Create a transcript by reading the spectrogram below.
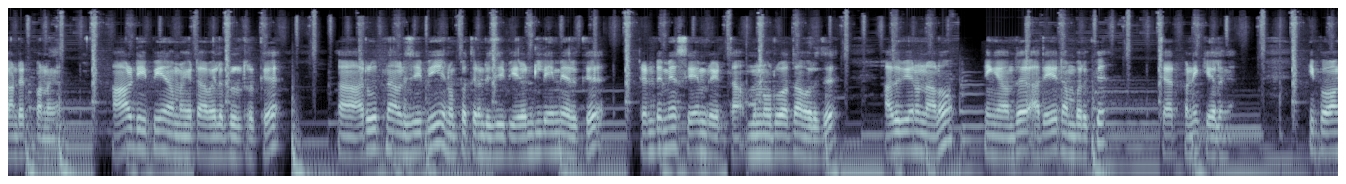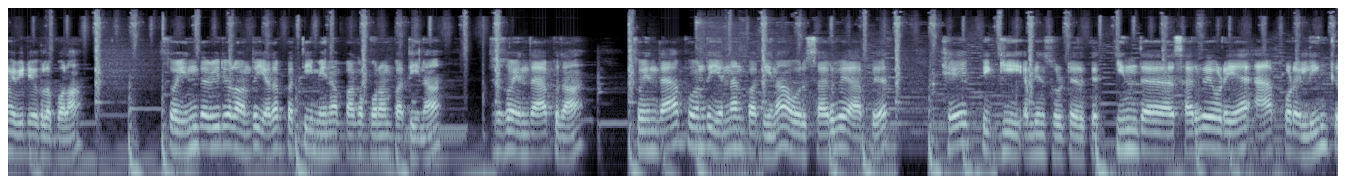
காண்டாக்ட் பண்ணுங்கள் ஆர்டிபி நம்மக்கிட்ட அவைலபிள் இருக்குது அறுபத்தி நாலு ஜிபி முப்பத்தி ரெண்டு ஜிபி ரெண்டுலேயுமே இருக்குது ரெண்டுமே சேம் ரேட் தான். முந்நூறுரூவா தான் வருது. அது வேணும்னாலும் நீங்கள் வந்து அதே நம்பருக்கு சேட் பண்ணி கேளுங்க. இப்போ வாங்க வீடியோக்குள்ளே போகலாம் ஸோ இந்த வீடியோவில் வந்து எதை பற்றி மெயினாக பார்க்க போகிறோம்னு பார்த்தீங்கன்னா ஸோ இந்த ஆப்பு தான். ஸோ இந்த ஆப் வந்து என்னன்னு பார்த்தீங்கன்னா ஒரு சர்வே ஆப்பு ஹே பிக்கி அப்படின்னு சொல்லிட்டு இருக்குது இந்த சர்வேவுடைய ஆப்போட லிங்க்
